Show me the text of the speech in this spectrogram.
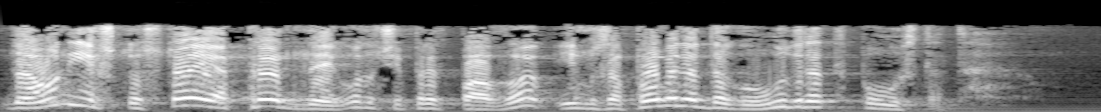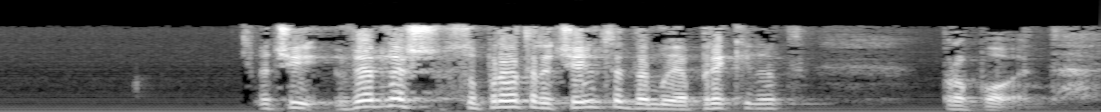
на оние што стоја пред него, значи пред Павла, им заповеда да го удрат по устата. Значи, веднаш со првата реченица да му ја прекинат проповета.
